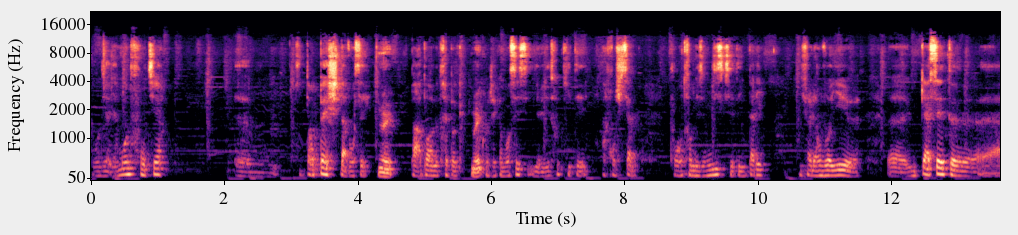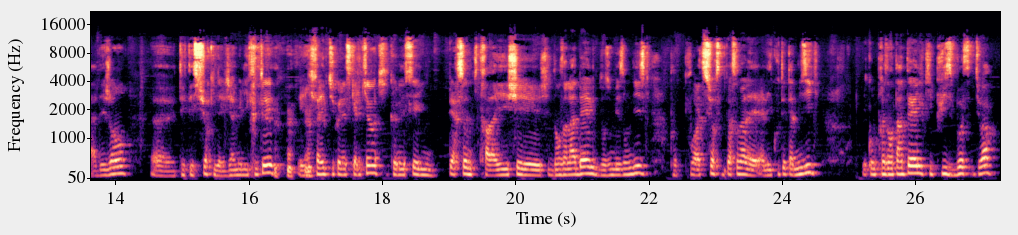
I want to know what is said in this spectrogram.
comment dire, il y a moins de frontières euh, qui t'empêchent d'avancer Ouais. par rapport à notre époque. Ouais. Quand j'ai commencé, il y avait des trucs qui étaient infranchissables. Pour entrer en maison de disque, c'était une talée. Il fallait envoyer euh, euh, une cassette euh, à des gens. Euh, T'étais sûr qu'ils n'allaient jamais l'écouter. et il fallait que tu connaisses quelqu'un qui connaissait une personne qui travaillait chez, chez- dans un label, dans une maison de disque, pour, pour être sûr que cette personne allait, allait écouter ta musique. Et qu'on te présente un tel qui puisse bosser. Tu vois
